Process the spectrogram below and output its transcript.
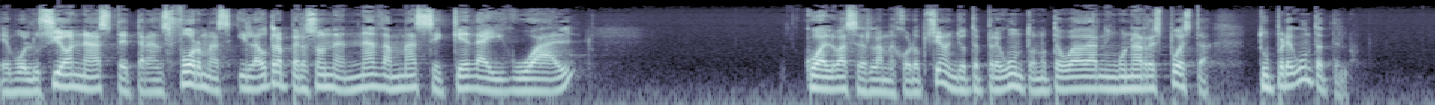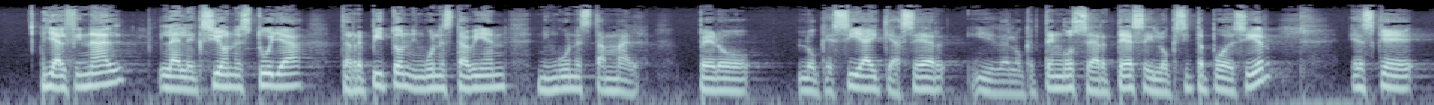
evolucionas, te transformas y la otra persona nada más se queda igual, ¿cuál va a ser la mejor opción? Yo te pregunto, no te voy a dar ninguna respuesta, tú pregúntatelo. Y al final, la elección es tuya, te repito, ninguna está bien, ninguna está mal, pero lo que sí hay que hacer y de lo que tengo certeza y lo que sí te puedo decir es que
